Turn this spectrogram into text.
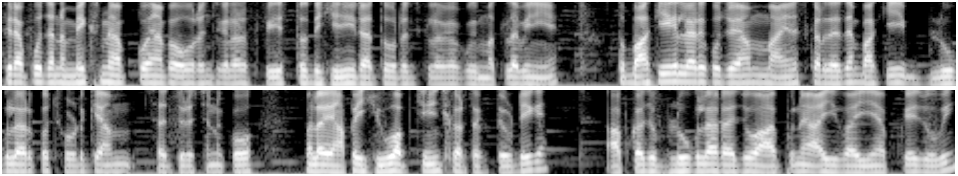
फिर आपको जाना मिक्स में, आपको यहाँ पे ऑरेंज कलर फेस तो दिख ही नहीं रहा तो ऑरेंज कलर का कोई मतलब ही नहीं है। तो बाकी कलर को जो है हम माइनस कर देते हैं, बाकी ब्लू कलर को छोड़ के हम सेचुरेशन को मतलब यहाँ पे ह्यू आप चेंज कर सकते हो, ठीक है? आपका जो ब्लू कलर है जो आपने आई वाई है आपके जो भी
